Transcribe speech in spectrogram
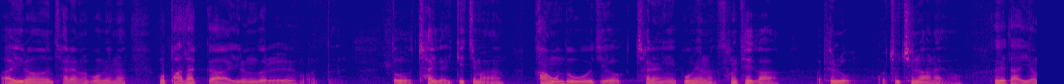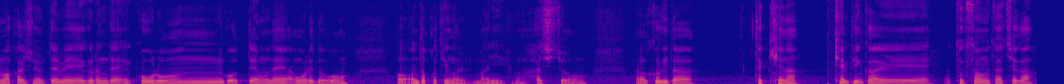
아, 이런 차량을 보면은 뭐 바닷가 이런 거를 어, 또- 또 차이가 있겠지만 강원도 지역 차량이 보면은 상태가 별로 어, 좋지는 않아요. 그게 다 염화칼슘 때문에 그런데 그런 것 때문에 아무래도 어, 언더커팅을 많이 어, 하시죠. 어, 거기다 특히나 캠핑카의 특성 자체가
